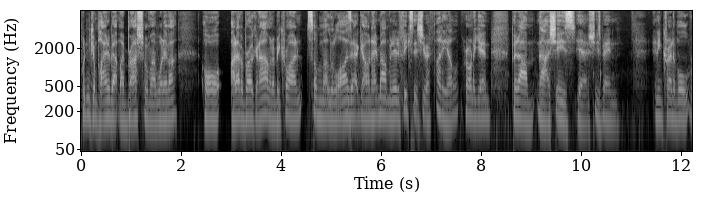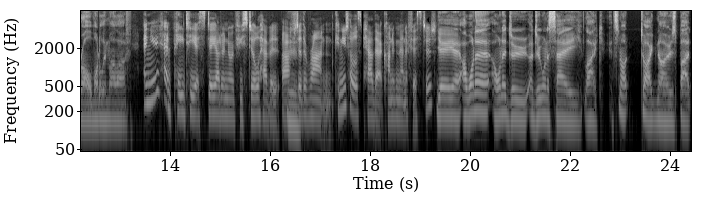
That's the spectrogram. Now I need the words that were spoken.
wouldn't complain about my brush or my whatever, or I'd have a broken arm and I'd be crying, sobbing my little eyes out, going, "Hey, mum, we need to fix this." She went, "Bloody hell, we're on again." But um, nah, she's yeah, she's been an incredible role model in my life. And you had PTSD. I don't know if you still have it after Mm. the run. Can you tell us how that kind of manifested? Yeah, yeah, yeah. I want to. I want to do. I do want to say like it's not diagnosed, but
